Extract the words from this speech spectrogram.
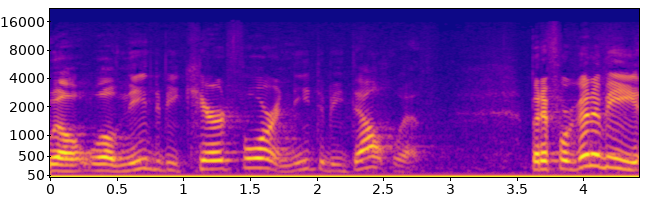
will, will need to be cared for and need to be dealt with. But if we're going to be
